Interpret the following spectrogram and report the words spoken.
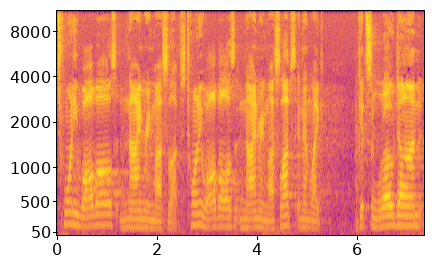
20 wall balls, nine ring muscle ups, 20 wall balls, nine ring muscle ups, and then like get some row done,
